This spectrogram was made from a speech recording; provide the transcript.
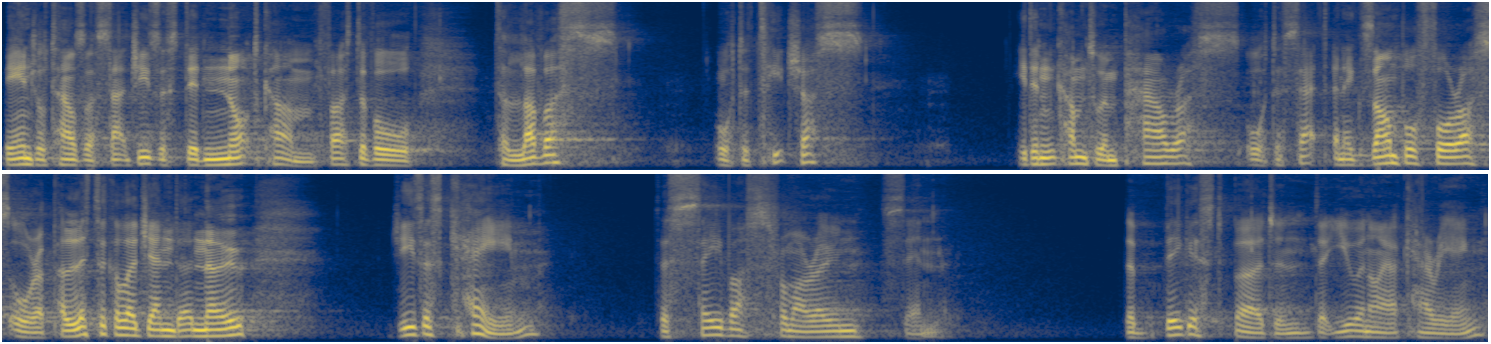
The angel tells us that Jesus did not come, first of all, to love us or to teach us. He didn't come to empower us or to set an example for us or a political agenda. No, Jesus came to save us from our own sin. The biggest burden that you and I are carrying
